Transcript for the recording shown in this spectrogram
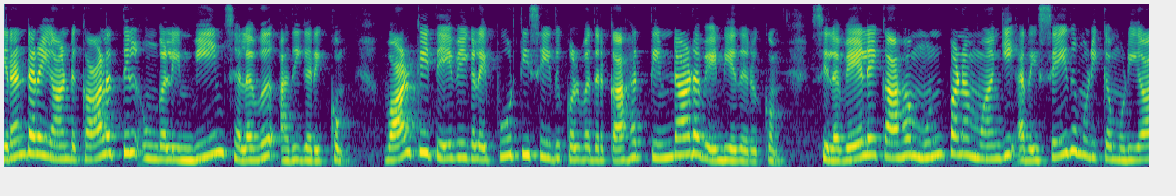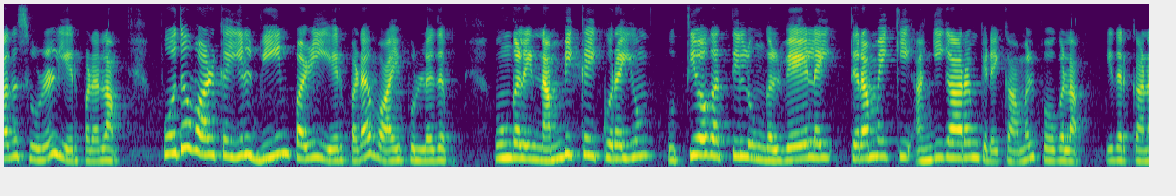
இரண்டரை ஆண்டு காலத்தில் உங்களின் வீண் செலவு அதிகரிக்கும். வாழ்க்கை தேவைகளை பூர்த்தி செய்து கொள்வதற்காக திண்டாட வேண்டியது இருக்கும். சில வேலைக்காக முன்பணம் வாங்கி அதை செய்து முடிக்க முடியாத சூழல் ஏற்படலாம். பொது வாழ்க்கையில் வீண் பழி ஏற்பட வாய்ப்புள்ளது. உங்களின் நம்பிக்கை குறையும் உத்தியோகத்தில் உங்கள் வேலை திறமைக்கு அங்கீகாரம் கிடைக்காமல் போகலாம். இதற்கான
